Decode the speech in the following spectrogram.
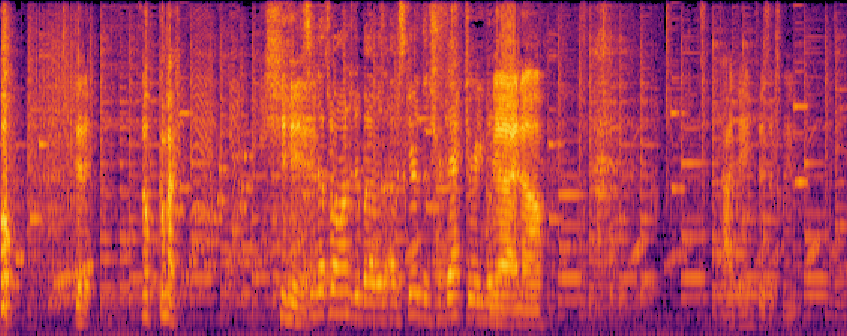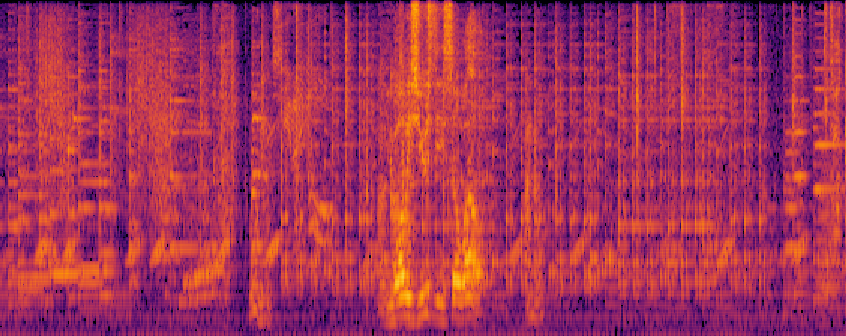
Oh! Did it. No, come back. Yeah. See, that's what I wanted to do, but I was I was scared the trajectory would. Yeah, I know. Goddamn physics, man. Ooh, nice. Oh, You always use these so well. I know. Fuck.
